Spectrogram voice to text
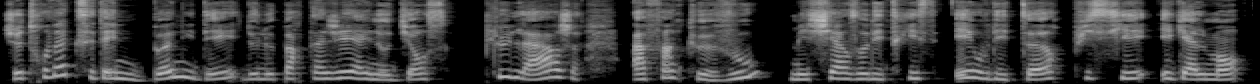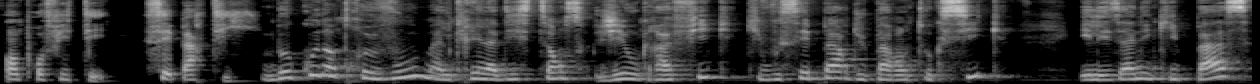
je trouvais que c'était une bonne idée de le partager à une audience plus large afin que vous, mes chères auditrices et auditeurs, puissiez également en profiter. C'est parti. Beaucoup d'entre vous, malgré la distance géographique qui vous sépare du parent toxique, et les années qui passent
